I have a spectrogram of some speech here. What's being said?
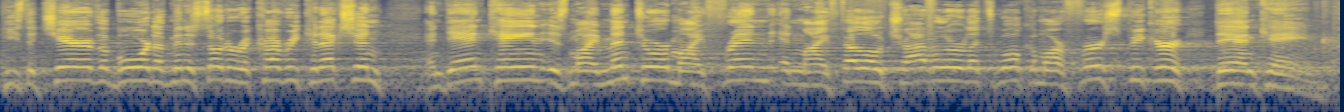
He's the chair of the board of Minnesota Recovery Connection. And Dan Cain is my mentor, my friend, and my fellow traveler. Let's welcome our first speaker, Dan Cain.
